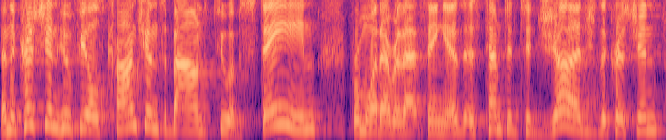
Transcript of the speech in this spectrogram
And the Christian who feels conscience bound to abstain from whatever that thing is is tempted to judge the Christian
